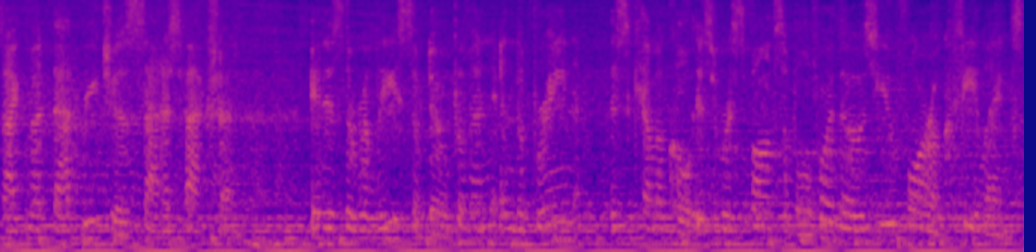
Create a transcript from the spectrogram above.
Excitement that reaches satisfaction. It is the release of dopamine in the brain. This chemical is responsible for those euphoric feelings.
